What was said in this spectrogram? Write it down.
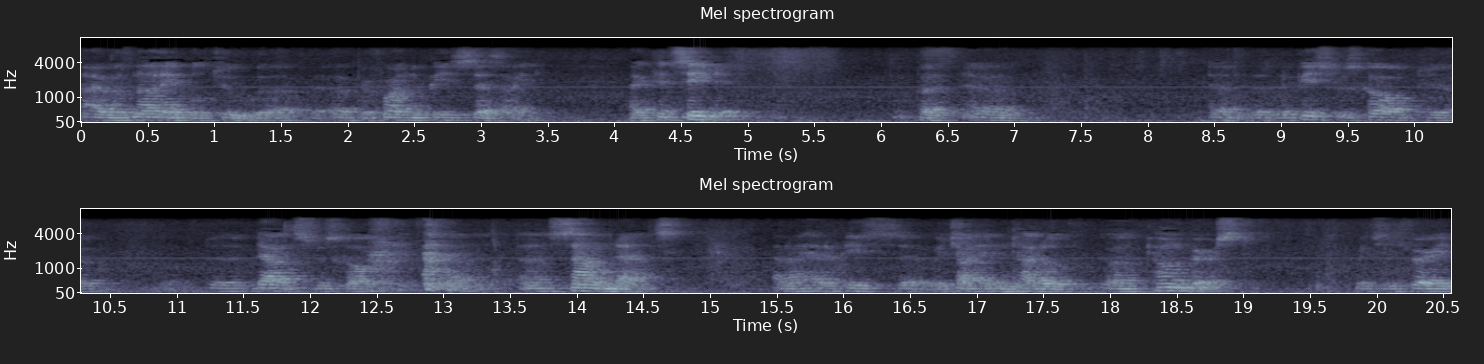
I was not able to uh, uh, perform the piece as I I conceived it, but uh, uh, the, the piece was called uh, the dance was called Sound Dance, and I had a piece which I entitled Tone Burst, which is very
